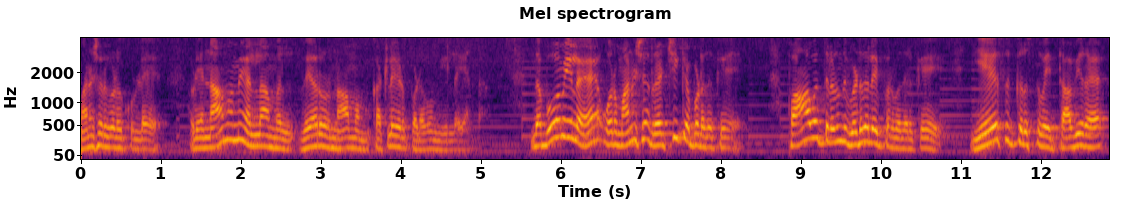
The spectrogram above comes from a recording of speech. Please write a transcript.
மனுஷர்களுக்குள்ளே அவருடைய நாமமே அல்லாமல் வேறொரு நாமம் கட்டளையிடப்படவும் இல்லை என்றார். இந்த பூமியில் ஒரு மனுஷன் ரட்சிக்கப்படுறதுக்கு பாவத்திலிருந்து விடுதலை பெறுவதற்கு இயேசு கிறிஸ்துவை தவிர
